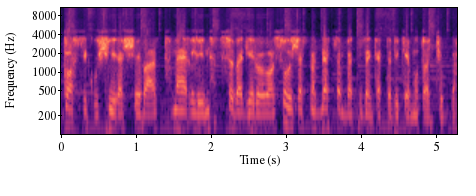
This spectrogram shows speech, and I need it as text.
klasszikus híressé vált Merlin szövegéről van szó, és ezt meg december 12-én mutatjuk be.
